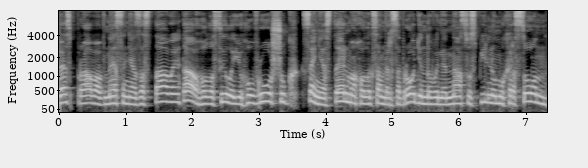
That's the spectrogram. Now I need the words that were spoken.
без права внесення застави та оголосили його в розшук. Ксенія Стельмах, Олександр Сабродін. Новини на Суспільному. Херсон.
